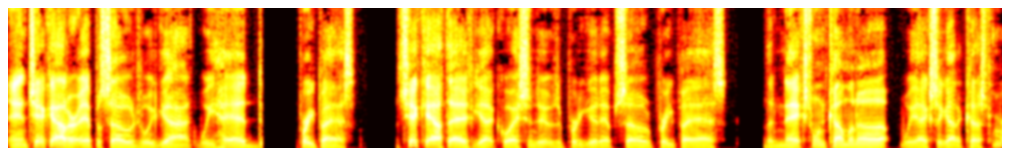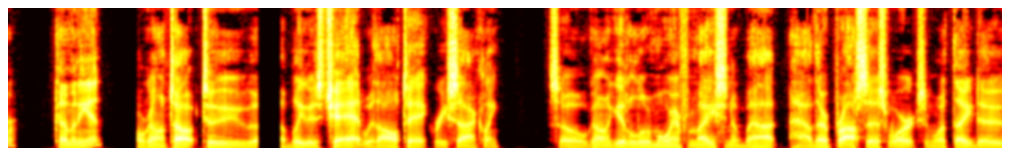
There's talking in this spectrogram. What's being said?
and check out our episodes. We got, we had PrePass. Check out that if you got questions. It was a pretty good episode, PrePass. The next one coming up, we actually got a customer coming in. We're going to talk to, I believe it's Chad with Alltech Recycling. So we're going to get a little more information about how their process works and what they do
